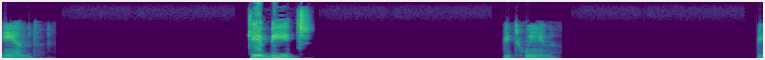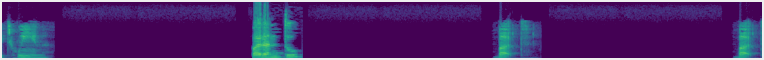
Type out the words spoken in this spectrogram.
And. के बीच Between. Between. परंतु But. But.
